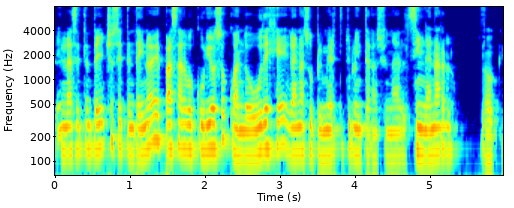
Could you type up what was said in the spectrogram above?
en la 78-79 pasa algo curioso cuando UDG gana su primer título internacional sin ganarlo. Ok.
